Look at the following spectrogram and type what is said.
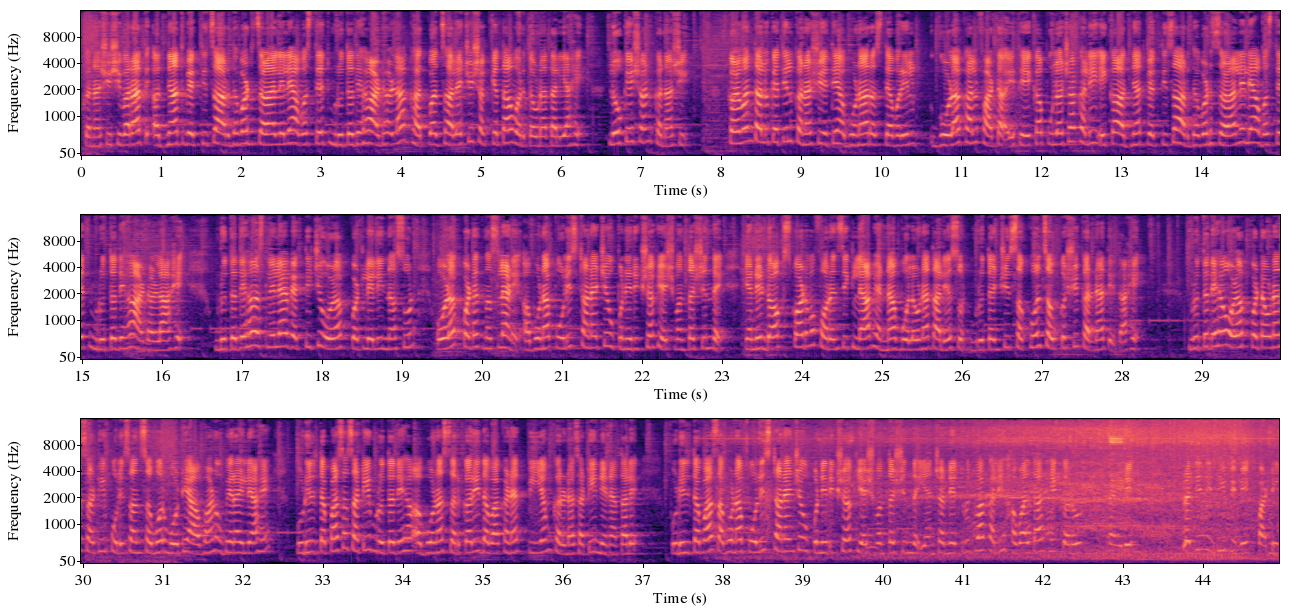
कनाशी शिवारात अज्ञात व्यक्तीचा अर्धवट जळालेल्या अवस्थेत मृतदेह आढळला घातपात झाल्याची शक्यता वर्तवण्यात आली आहे. लोकेशन कनाशी कळवण तालुक्यातील कनाशी येथे अभोणा रस्त्यावरील गोळाखाल फाटा येथे एका पुलाच्या खाली एका अज्ञात व्यक्तीचा अर्धवट जळालेल्या अवस्थेत मृतदेह आढळला आहे. मृतदेह असलेल्या व्यक्तीची ओळख पटलेली नसून ओळख पटत नसल्याने अभोणा पोलीस ठाण्याचे उपनिरीक्षक यशवंत शिंदे यांनी डॉग स्क्वॉड व फॉरेन्सिक लॅब यांना बोलवण्यात आले असून मृतांची सखोल चौकशी करण्यात येत आहे. मृतदेह ओळख पटवण्यासाठी पोलिसांसमोर मोठे आव्हान उभे राहिले आहे. पुढील तपासासाठी मृतदेह अभोणा सरकारी दवाखान्यात पीएम करण्यासाठी नेण्यात आले. पुढील तपास अभोणा पोलीस ठाण्यांचे उपनिरीक्षक यशवंत शिंदे यांच्या नेतृत्वाखाली हवालदार हे करून राहिले. प्रतिनिधी विवेक पाटील.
